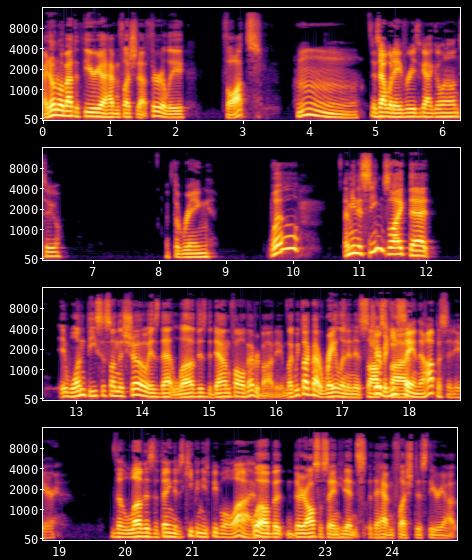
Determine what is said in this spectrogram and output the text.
I don't know about the theory. I haven't fleshed it out thoroughly. Thoughts? Hmm. Is that what Avery's got going on too? With the ring? Well, I mean, it seems like that it, one thesis on the show is that love is the downfall of everybody. Like we talked about Raylan and his soft sure, but he's saying the opposite here. The love is the thing that is keeping these people alive. Well, but they're also saying he didn't. They haven't fleshed this theory out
